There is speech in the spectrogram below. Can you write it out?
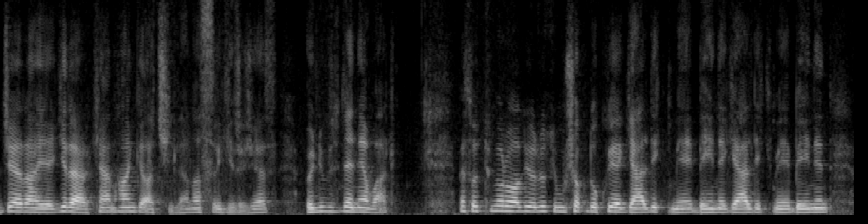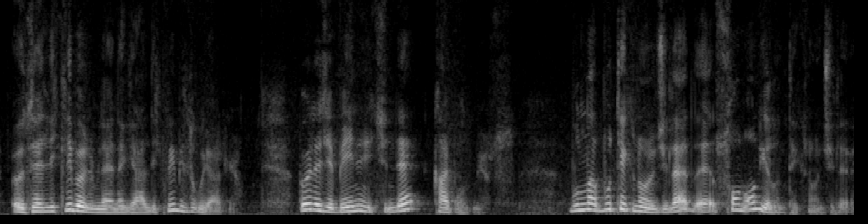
cerrahiye girerken hangi açıyla nasıl gireceğiz? Önümüzde ne var? Mesela tümörü alıyoruz, yumuşak dokuya geldik mi, beyne geldik mi, beynin özellikli bölümlerine geldik mi bizi uyarıyor. Böylece beynin içinde kaybolmuyoruz. Bunlar bu teknolojiler e, son 10 yılın teknolojileri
